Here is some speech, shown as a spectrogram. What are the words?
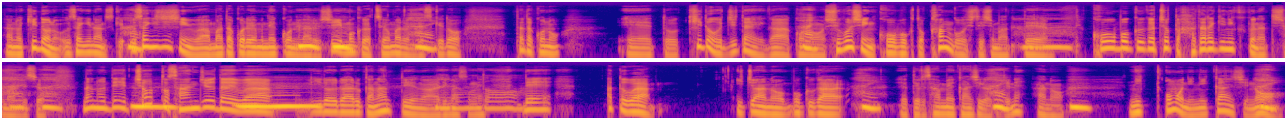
あの木戸のうさぎなんですけど、はい。うさぎ自身はまたこれも根っこになるし、うん。うん。木が強まるんですけど、ただこの、えー、と木戸自体がこはの守護神香木と看護をしてしまって、あー。香木がちょっと働きにくくなってしまうんですよ、はい。はい。なのでちょっと30代はうん。いろいろあるかなっていうのはありますね。であとは一応あの僕がはい。やってる三名監視学でね、あのうん。日主に日刊誌のはい。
